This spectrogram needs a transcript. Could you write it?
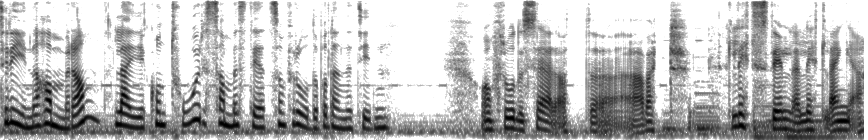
Trine Hamran leier kontor samme sted som Frode på denne tiden. Og han Frode ser at eh, jeg har vært litt stille litt lenge,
